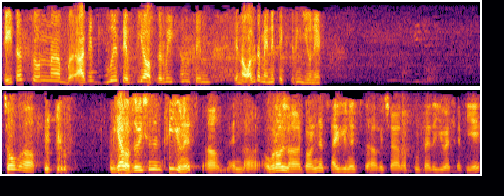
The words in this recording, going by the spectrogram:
status on, uh, I mean, US FDA observations in, in all the manufacturing units? So, uh, We have observations in three units, um, and uh, overall uh, Torrent has five units uh, which are approved by the US FDA.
